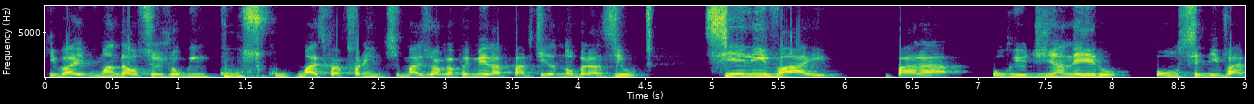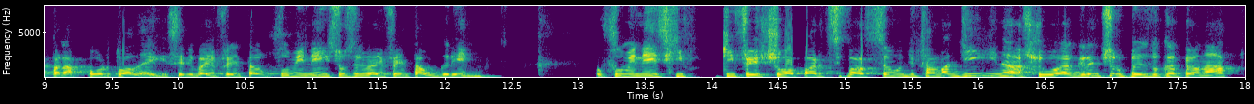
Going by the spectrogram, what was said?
que vai mandar o seu jogo em Cusco mais para frente, mas joga a primeira partida no Brasil. Se ele vai para o Rio de Janeiro, ou se ele vai para Porto Alegre, se ele vai enfrentar o Fluminense ou se ele vai enfrentar o Grêmio. O Fluminense que, que fechou a participação de forma digna, acho que a grande surpresa do campeonato,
